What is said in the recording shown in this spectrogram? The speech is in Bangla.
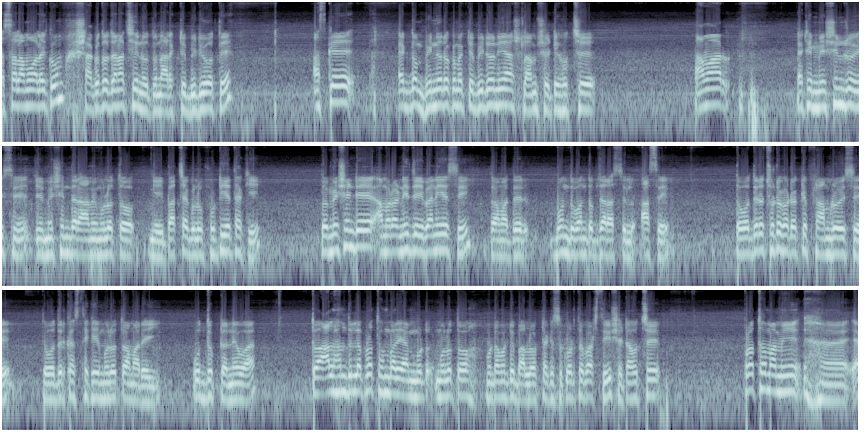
আসসালামু আলাইকুম। স্বাগত জানাচ্ছি নতুন আরেকটি ভিডিওতে। আজকে একদম ভিন্ন রকম একটা ভিডিও নিয়ে আসলাম, সেটি হচ্ছে আমার একটি মেশিন রয়েছে, যে মেশিন দ্বারা আমি মূলত এই বাচ্চাগুলো ফুটিয়ে থাকি। তো মেশিনটি আমরা নিজেই বানিয়েছি, তো আমাদের বন্ধু বান্ধব যারা ছিল আছে। তো ওদেরও ছোটোখাটো একটি ফার্ম রয়েছে, তো ওদের কাছ থেকে মূলত আমার এই উদ্যোগটা নেওয়া। তো আলহামদুলিল্লাহ প্রথমবারে আমি মূলত মোটামুটি ভালো একটা কিছু করতে পারছি। সেটা হচ্ছে প্রথম আমি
